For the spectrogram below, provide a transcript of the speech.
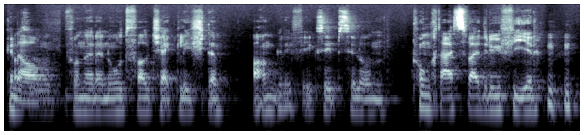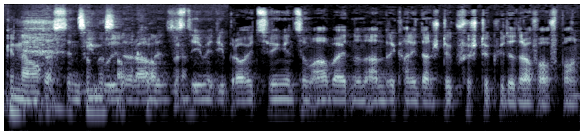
Genau. Also von einer Notfall-Checkliste. Angriff XY. Punkt 1, 2, 3, 4. Genau. Das sind die vulnerablen Systeme, die brauche ich zwingend zum Arbeiten und andere kann ich dann Stück für Stück wieder drauf aufbauen.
